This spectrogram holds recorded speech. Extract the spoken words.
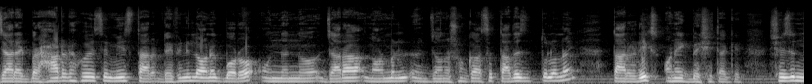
যার একবার হার্ট অ্যাটাক হয়েছে মিন্স তার ডেফিনেটলি অনেক বড়। অন্যান্য যারা নর্মাল জনসংখ্যা আছে তাদের তুলনায় তার রিস্ক অনেক বেশি থাকে। সেই জন্য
